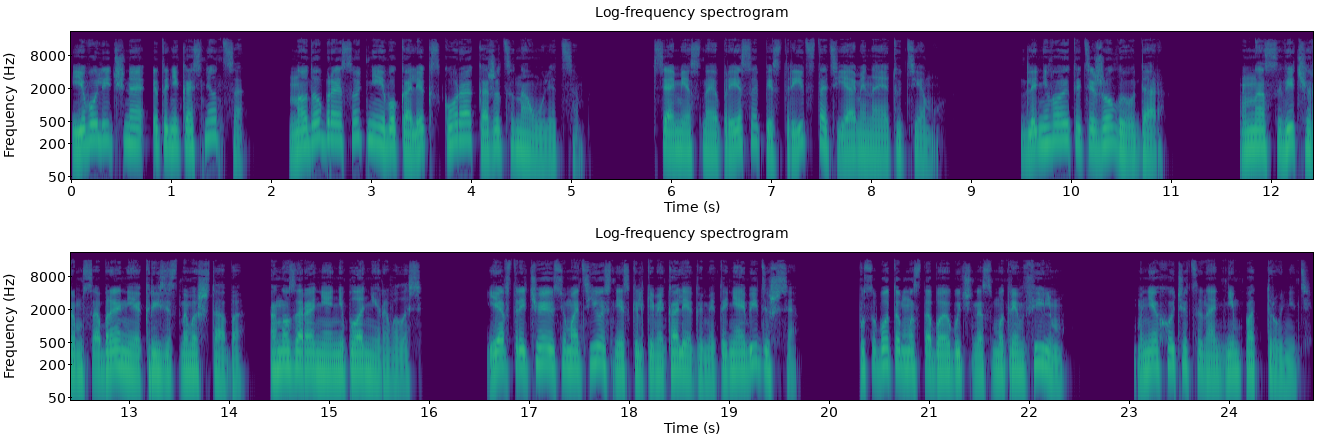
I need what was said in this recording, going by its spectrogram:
Его лично это не коснется, но добрая сотня его коллег скоро окажется на улице. Вся местная пресса пестрит статьями на эту тему. Для него это тяжелый удар. У нас вечером собрание кризисного штаба. Оно заранее не планировалось. Я встречаюсь у Матьё с несколькими коллегами, ты не обидишься? По субботам мы с тобой обычно смотрим фильм. Мне хочется над ним подтрунить.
